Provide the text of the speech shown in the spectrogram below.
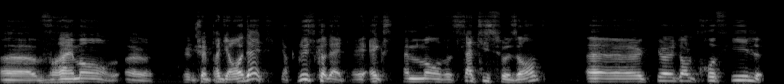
euh, vraiment, euh, je ne vais pas dire honnêtes, il y a plus qu'honnêtes, extrêmement satisfaisantes. que dans le profil,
